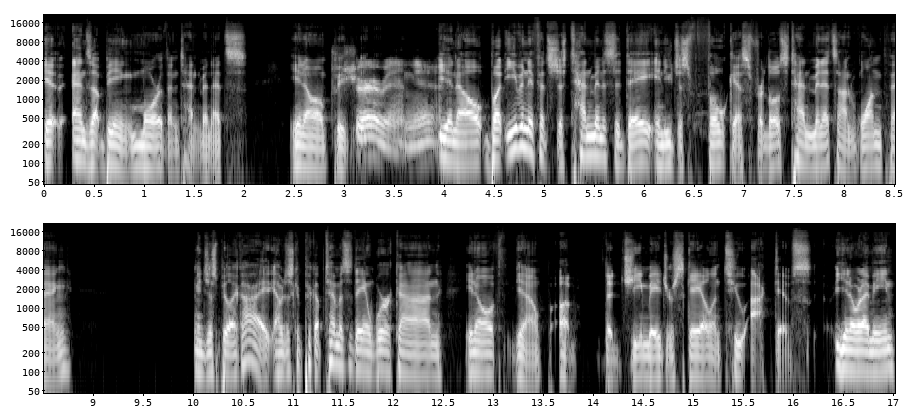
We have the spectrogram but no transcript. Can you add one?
it ends up being more than 10 minutes. You know, sure, man. Yeah. you know, but even if it's just 10 minutes a day and you just focus for those 10 minutes on one thing and just be like, all right, I'm just gonna pick up 10 minutes a day and work on, you know, if, you know, uh, the G major scale in two octaves. You know what I mean?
